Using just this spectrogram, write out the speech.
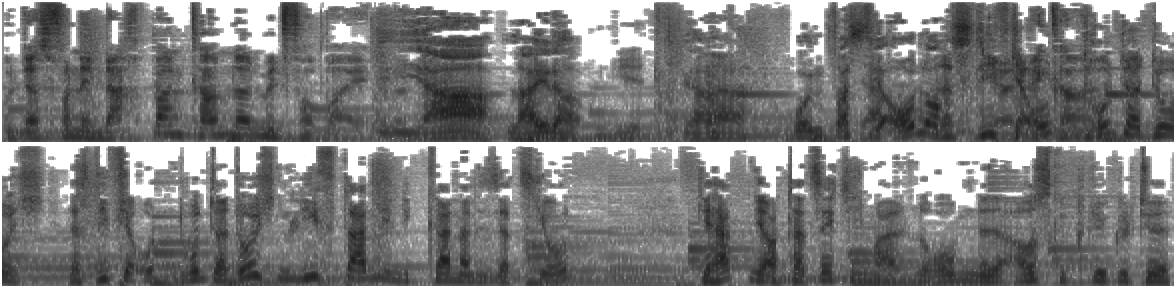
Und das von den Nachbarn kam dann mit vorbei. oder? Ja, leider. Ja. Ja. Und was Ja, die auch noch, Das lief Ja, ja, unten drunter durch. Das lief ja unten drunter durch und lief dann in die Kanalisation. Die hatten ja auch tatsächlich im alten Rom eine ausgeklügelte,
